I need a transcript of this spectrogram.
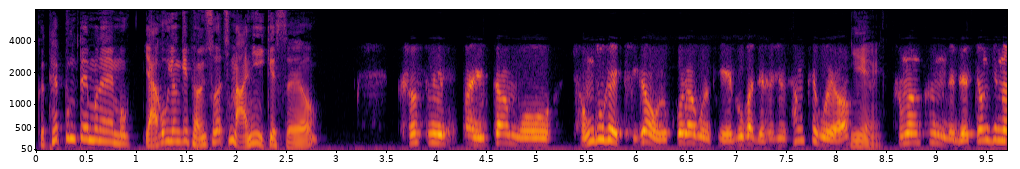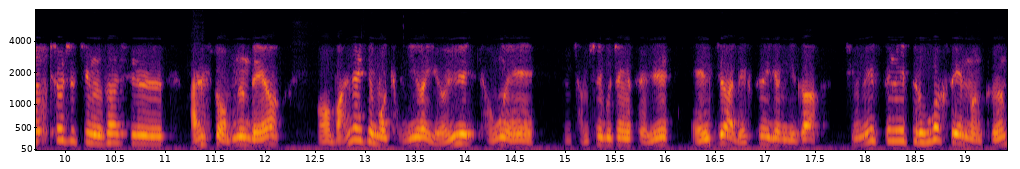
그 태풍 때문에 뭐 야구 경기 변수가 좀 많이 있겠어요? 그렇습니다. 일단 뭐 전국에 비가 올 거라고 이렇게 예보가 내려진 상태고요. 예. 그만큼 몇 경기나 치러질지는 사실 알 수 없는데요. 어, 만약에 뭐 경기가 열릴 경우에 잠실구장에서 열릴 LG와 넥슨의 경기가 지금 1승 1패로 호각세인 만큼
